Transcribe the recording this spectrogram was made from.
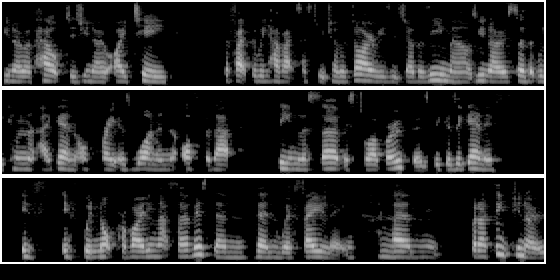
you know have helped is you know it the fact that we have access to each other's diaries each other's emails you know so that we can again operate as one and offer that seamless service to our brokers because again if if if we're not providing that service then then we're failing Mm. um, but i think you know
